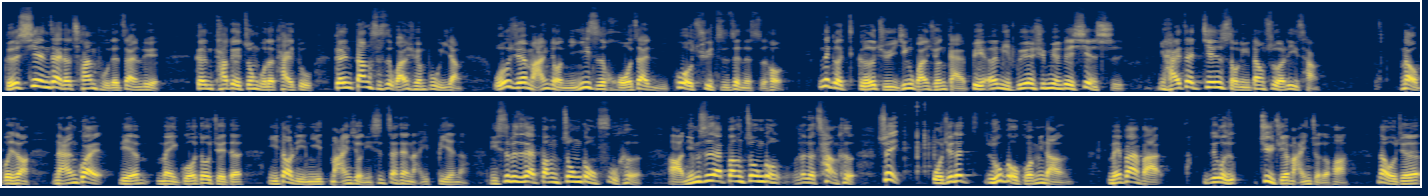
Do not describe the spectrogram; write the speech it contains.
可是现在的川普的战略跟他对中国的态度，跟当时是完全不一样。我是觉得马英九，你一直活在你过去执政的时候，那个格局已经完全改变，而你不愿意去面对现实，你还在坚守你当初的立场。那我不会说，难怪连美国都觉得你到底你马英九你是站在哪一边呢？你是不是在帮中共附和啊？你们是在帮中共那个唱和？所以我觉得，如果国民党没办法，如果拒绝马英九的话。那我觉得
